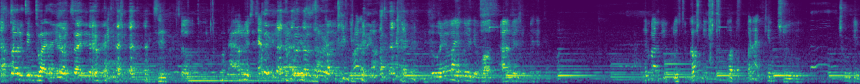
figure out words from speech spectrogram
I've told him twice that you're excited. See, So, I always tell them, keep running. Wherever I go in the I always represent them. Never been close to government, but when I came to through him,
